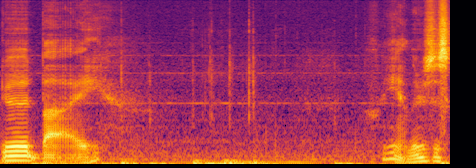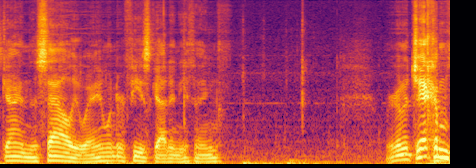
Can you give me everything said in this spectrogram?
Goodbye. Yeah, there's this guy in this alleyway. I wonder if he's got anything. We're gonna check him.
